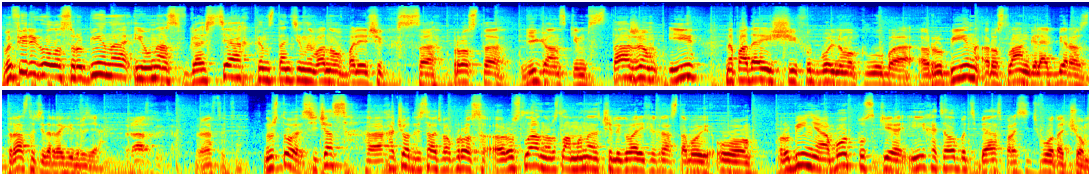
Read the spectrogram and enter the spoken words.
В эфире «Голос Рубина» и у нас в гостях Константин Иванов, болельщик с просто гигантским стажем и нападающий футбольного клуба «Рубин» Руслан Галякберов. Здравствуйте, дорогие друзья. Здравствуйте. Здравствуйте. Ну что, сейчас э, хочу адресовать вопрос Руслану. Руслан, мы начали говорить как раз с тобой о Рубине, об отпуске, и хотел бы тебя спросить вот о чем.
